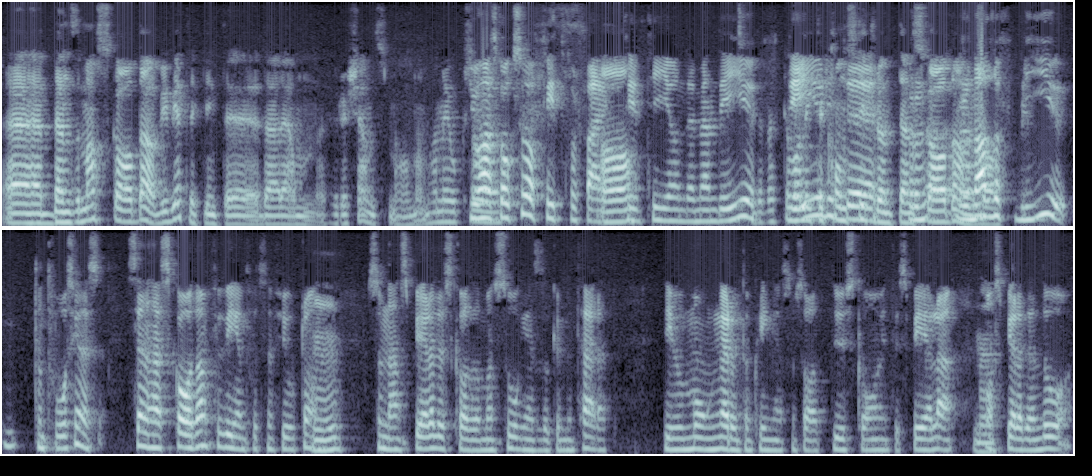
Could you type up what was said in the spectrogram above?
Eh, Benzemas skada, vi vet lite inte där än hur det känns med honom. Han är också... Jo, han ska också vara fit for fight Ja. till tionde. Men det är ju... Det verkar vara lite konstigt runt den Ron- skadan Ronaldo blir ju de två senaste... Sen den här skadan för VM 2014. Mm. Som när han spelade skadad. Man såg i ens dokumentär att det var många runt omkring honom som sa att du ska inte spela. Nej. Och spelade ändå.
